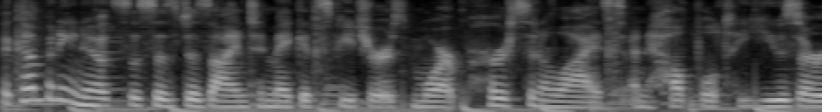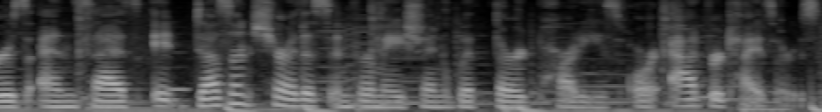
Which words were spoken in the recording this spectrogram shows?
The company notes this is designed to make its features more personalized and helpful to users and says it doesn't share this information with third parties or advertisers,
